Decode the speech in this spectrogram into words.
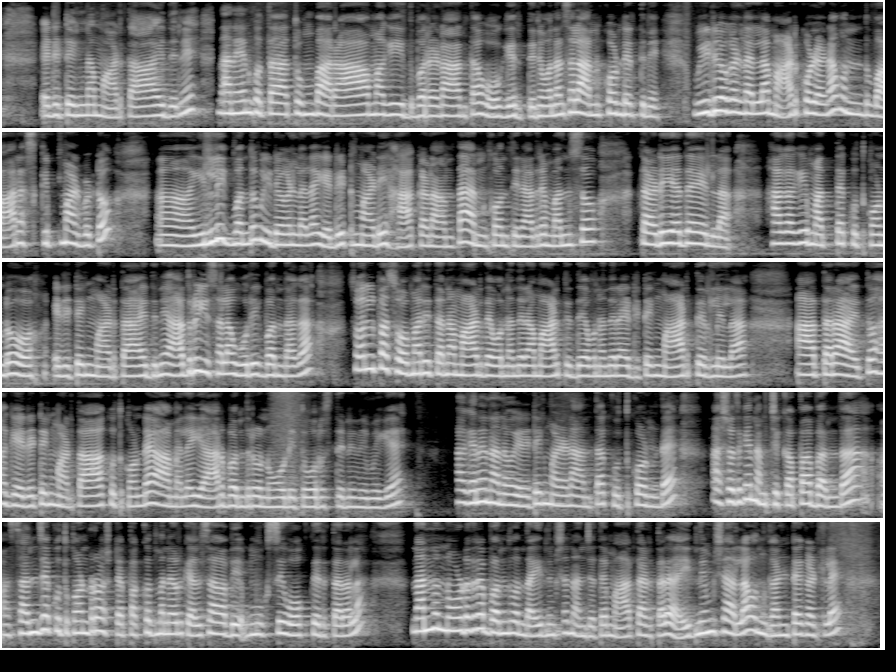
ಎಡಿಟಿಂಗ್ನ ಮಾಡ್ತಾ ಇದ್ದೀನಿ. ನಾನೇನು ಗೊತ್ತಾ? ತುಂಬ ಆರಾಮಾಗಿ ಇದು ಬರೋಣ ಅಂತ ಹೋಗಿರ್ತೀನಿ. ಒಂದೊಂದು ಸಲ ಅಂದ್ಕೊಂಡಿರ್ತೀನಿ ವೀಡಿಯೋಗಳನ್ನೆಲ್ಲ ಮಾಡ್ಕೊಳ್ಳೋಣ. ಒಂದು ವಾರ ಸ್ಕಿಪ್ ಮಾಡಿಬಿಟ್ಟು ಇಲ್ಲಿಗೆ ಬಂದು ವೀಡಿಯೋಗಳನ್ನೆಲ್ಲ ಎಡಿಟ್ ಮಾಡಿ ಹಾಕೋಣ ಅಂತ ಅಂದ್ಕೊತೀನಿ ಆದರೆ ಮನಸ್ಸು ತಡೆಯೋದೇ ಇಲ್ಲ. ಹಾಗಾಗಿ ಮತ್ತೆ ಕುತ್ಕೊಂಡು ಎಡಿಟಿಂಗ್ ಮಾಡ್ತಾ ಇದ್ದೀನಿ. ಆದರೂ ಈ ಸಲ ಊರಿಗೆ ಬಂದಾಗ ಸ್ವಲ್ಪ ಸೋಮಾರಿತನ ಮಾಡಿದೆ ಒಂದೊಂದಿನ ದಿನ ಮಾಡ್ತಿದ್ದೆ ಒಂದೊಂದಿನ ದಿನ ಎಡಿಟಿಂಗ್ ಮಾಡ್ತಿರಲಿಲ್ಲ. ಆ ಥರ ಆಯಿತು. ಹಾಗೆ ಎಡಿಟಿಂಗ್ ಮಾಡ್ತಾ ಕುತ್ಕೊಂಡೆ. ಆಮೇಲೆ ಯಾರು ಬಂದರೂ ನೋಡಿ ತೋರಿಸ್ತೀನಿ ನಿಮಗೆ. ಹಾಗೆಯೇ ನಾನು ಎಡಿಟಿಂಗ್ ಮಾಡೋಣ ಅಂತ ಕೂತ್ಕೊಂಡೆ. ಅಷ್ಟೊತ್ತಿಗೆ ನಮ್ಮ ಚಿಕ್ಕಪ್ಪ ಬಂದ. ಸಂಜೆ ಕೂತ್ಕೊಂಡ್ರು ಅಷ್ಟೇ. ಪಕ್ಕದ ಮನೆಯವ್ರು ಕೆಲಸ ಮುಗಿಸಿ ಹೋಗ್ತಿರ್ತಾರಲ್ಲ ನನ್ನ ನೋಡಿದ್ರೆ ಬಂದು ಒಂದು ಐದು ನಿಮಿಷ ನನ್ನ ಜೊತೆ ಮಾತಾಡ್ತಾರೆ. ಐದು ನಿಮಿಷ ಅಲ್ಲ, ಒಂದು ಗಂಟೆ ಗಟ್ಟಲೆ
